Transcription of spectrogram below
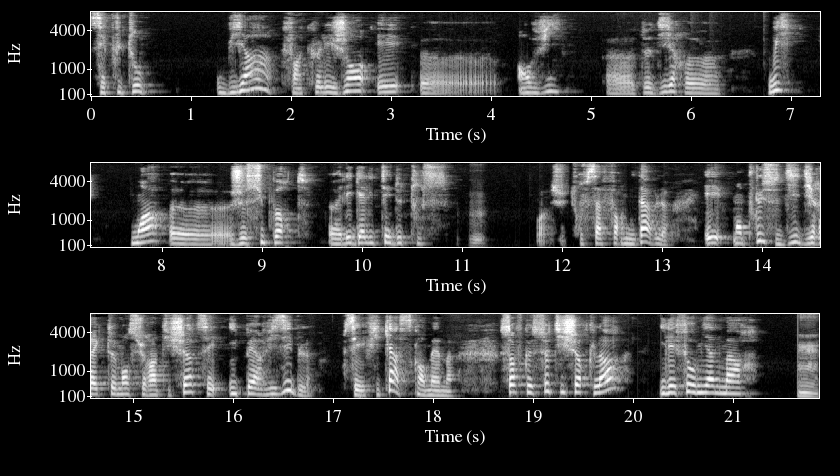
c'est plutôt bien enfin, que les gens aient envie de dire oui, moi, je supporte l'égalité de tous. Mm. Je trouve ça formidable. Et en plus, dit directement sur un t-shirt, c'est hyper visible. C'est efficace quand même. Sauf que ce t-shirt-là, il est fait au Myanmar. Hmm.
